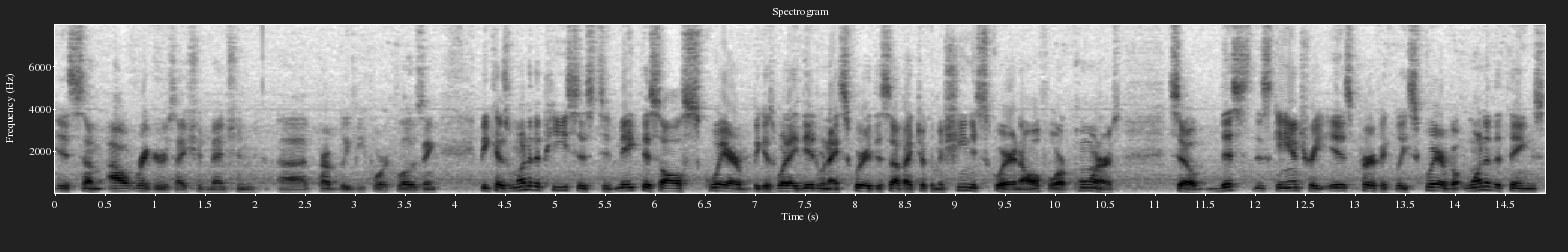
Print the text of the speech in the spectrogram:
is some outriggers I should mention uh, probably before closing because one of the pieces to make this all square because what I did when I squared this up I took a machinist square in all four corners so this this gantry is perfectly square but one of the things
